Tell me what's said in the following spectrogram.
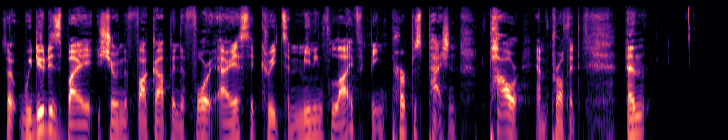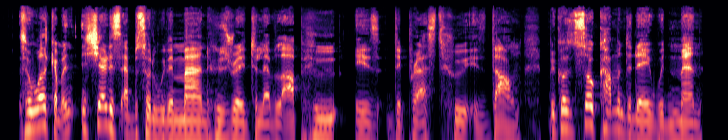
So, we do this by showing the fuck up in the four areas that creates a meaningful life, being purpose, passion, power, and profit. And so, welcome and share this episode with a man who's ready to level up, who is depressed, who is down, because it's so common today with men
